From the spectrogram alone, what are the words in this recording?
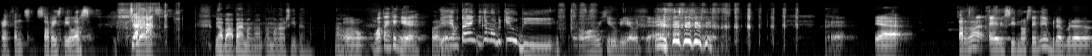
Ravens, sorry Steelers. Browns, Gak apa-apa emang emang harus kita emang. Nggak apa-apa. eh, mau tanking ya? Iya, yang tank kan mobil QB. Ngomong di QB ya udah. Eh, ya karena AFC North ini benar-benar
